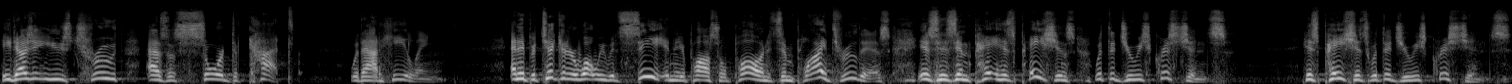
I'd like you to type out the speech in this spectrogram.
He doesn't use truth as a sword to cut without healing. And in particular, what we would see in the Apostle Paul, and it's implied through this, is his, impa- his patience with the Jewish Christians. His patience with the Jewish Christians.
